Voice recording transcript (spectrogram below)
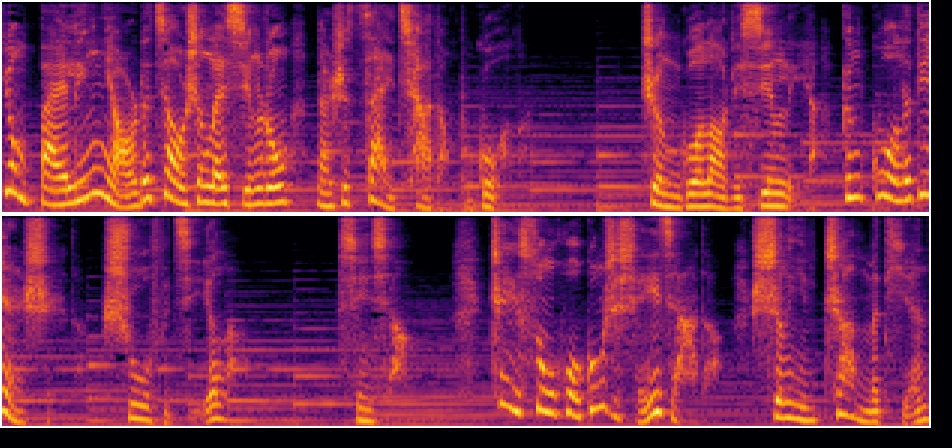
用百灵鸟的叫声来形容，那是再恰当不过了。郑国老这心里啊，跟过了电似的，舒服极了。心想，这送货工是谁家的？声音这么甜，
